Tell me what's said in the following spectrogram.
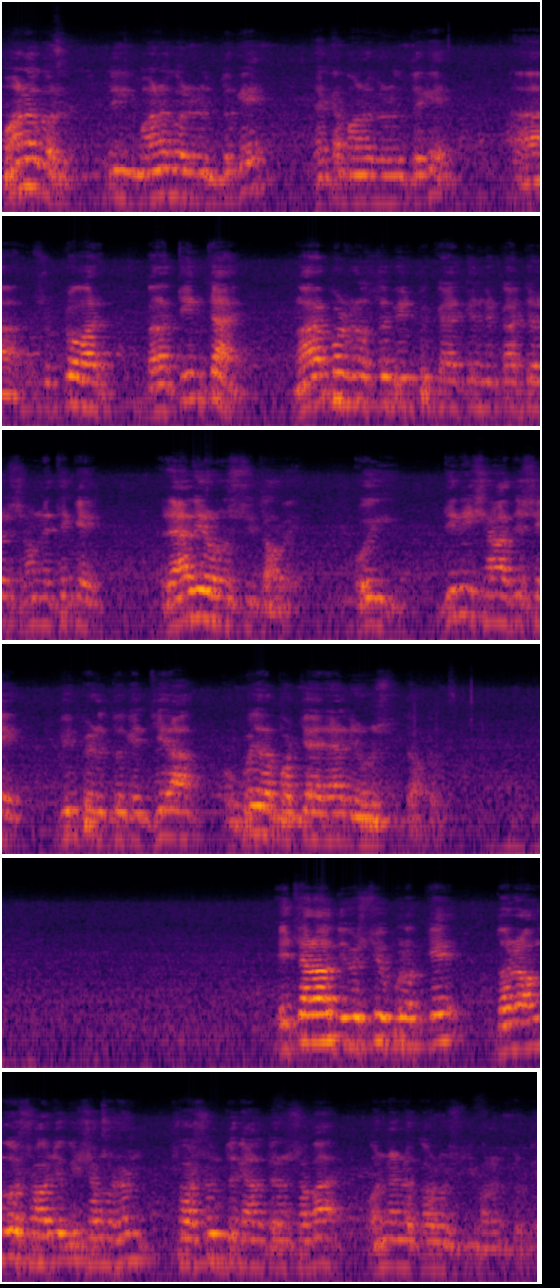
মহানগর, দুই মহানগরের উদ্যোগে ঢাকা মহানগরের উদ্যোগে শুক্রবার বেলা তিনটায় নয়াপট্টনস্থ বিএনপি কেন্দ্রীয় কার্যালয়ের সামনে থেকে র্যালি অনুষ্ঠিত হবে। ওই দিনই সারা দেশে বিএনপির উদ্যোগে জেলা উপজেলা পর্যায়ে র্যালি অনুষ্ঠিত হবে। এছাড়াও দিবসটি উপলক্ষে দলের অঙ্গ সহযোগী সংগঠন স্বশ উদ্যোগে আলোচনা সভা, অন্যান্য কর্মসূচি পালন করবে।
